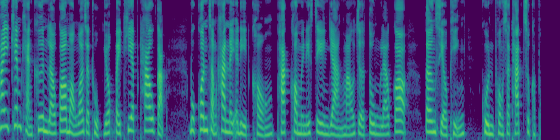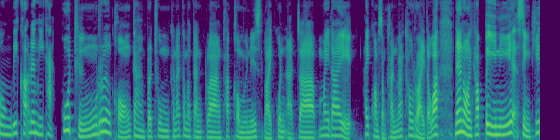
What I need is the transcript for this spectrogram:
ให้เข้มแข็งขึ้นแล้วก็มองว่าจะถูกยกไปเทียบเท่ากับบุคคลสำคัญในอดีตของพรรคคอมมิวนิสต์จีนอย่างเหมาเจ๋อตุง แล้วก็เติงเสี่ยวผิง คุณพงษทัศน์สุขพงศ์วิเคราะห์เรื่องนี้ค่ะ พูดถึงเรื่องของการประชุมคณะกรรมการกลางพรรคคอมมิวนิสต์หลายคนอาจจะไม่ได้ให้ความสำคัญมากเท่าไหร่ แต่ว่าแน่นอนครับปีนี้สิ่งที่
